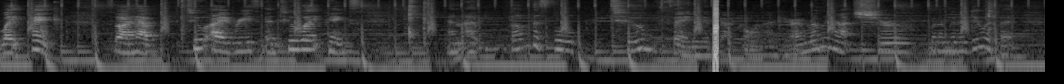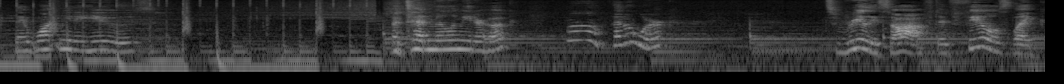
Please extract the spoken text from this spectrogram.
light pink. So I have two ivories and two light pinks. And I love this little tube thing they've got going on here. I'm really not sure what I'm going to do with it. They want me to use a 10 millimeter hook. Well, that'll work. It's really soft. It feels like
